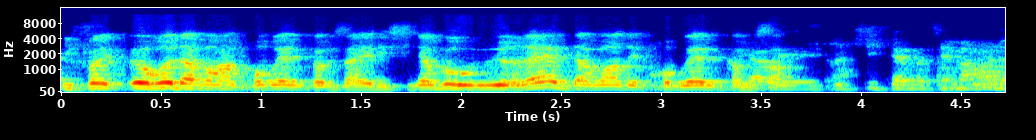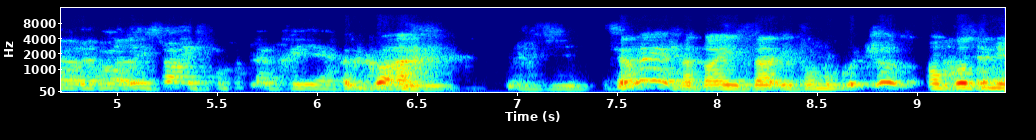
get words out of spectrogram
Il faut être heureux d'avoir un problème comme ça. Il y a des synagogues où ils rêvent d'avoir des problèmes comme ça. C'est marrant, le vendredi soir, ils font toute la prière. Quoi? C'est vrai, maintenant ils font, ils font beaucoup de choses. On continue.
